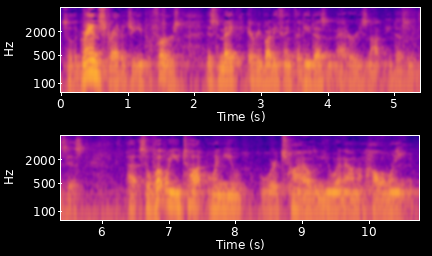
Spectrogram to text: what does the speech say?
So the grand strategy he prefers is to make everybody think that he doesn't matter, he's not, he doesn't exist. Uh, so what were you taught when you were a child and you went out on Halloween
